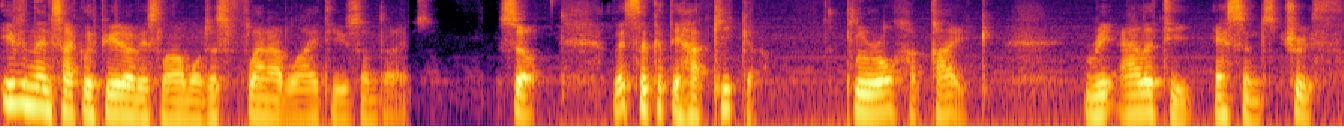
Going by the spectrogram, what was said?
even the Encyclopedia of Islam will just flat out lie to you sometimes. So, let's look at the Hakika plural haqaiq, reality, essence, truth.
